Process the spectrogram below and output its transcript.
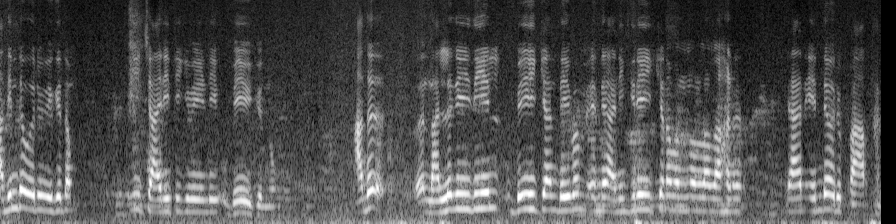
അതിന്റെ ഒരു വിഹിതം ഈ ചാരിറ്റിക്ക് വേണ്ടി ഉപയോഗിക്കുന്നു. അത് നല്ല രീതിയിൽ ഉപയോഗിക്കാൻ ദൈവം എന്നെ അനുഗ്രഹിക്കണമെന്നുള്ളതാണ് ഞാൻ എന്റെ ഒരു പ്രാർത്ഥന.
